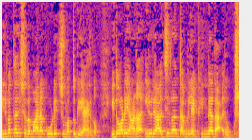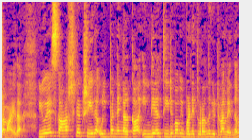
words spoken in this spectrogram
ഇരുപത്തഞ്ച് ശതമാനം കൂടി ചുമത്തുകയായിരുന്നു. ഇതോടെയാണ് ഇരു രാജ്യങ്ങളും തമ്മിലെ ഭിന്നത രൂക്ഷമായത്. യു എസ് കാർഷിക ക്ഷീര ഉൽപ്പന്നങ്ങൾക്ക് ഇന്ത്യയിൽ തീരുവ വിപണി തുറന്നു കിട്ടണമെന്നും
